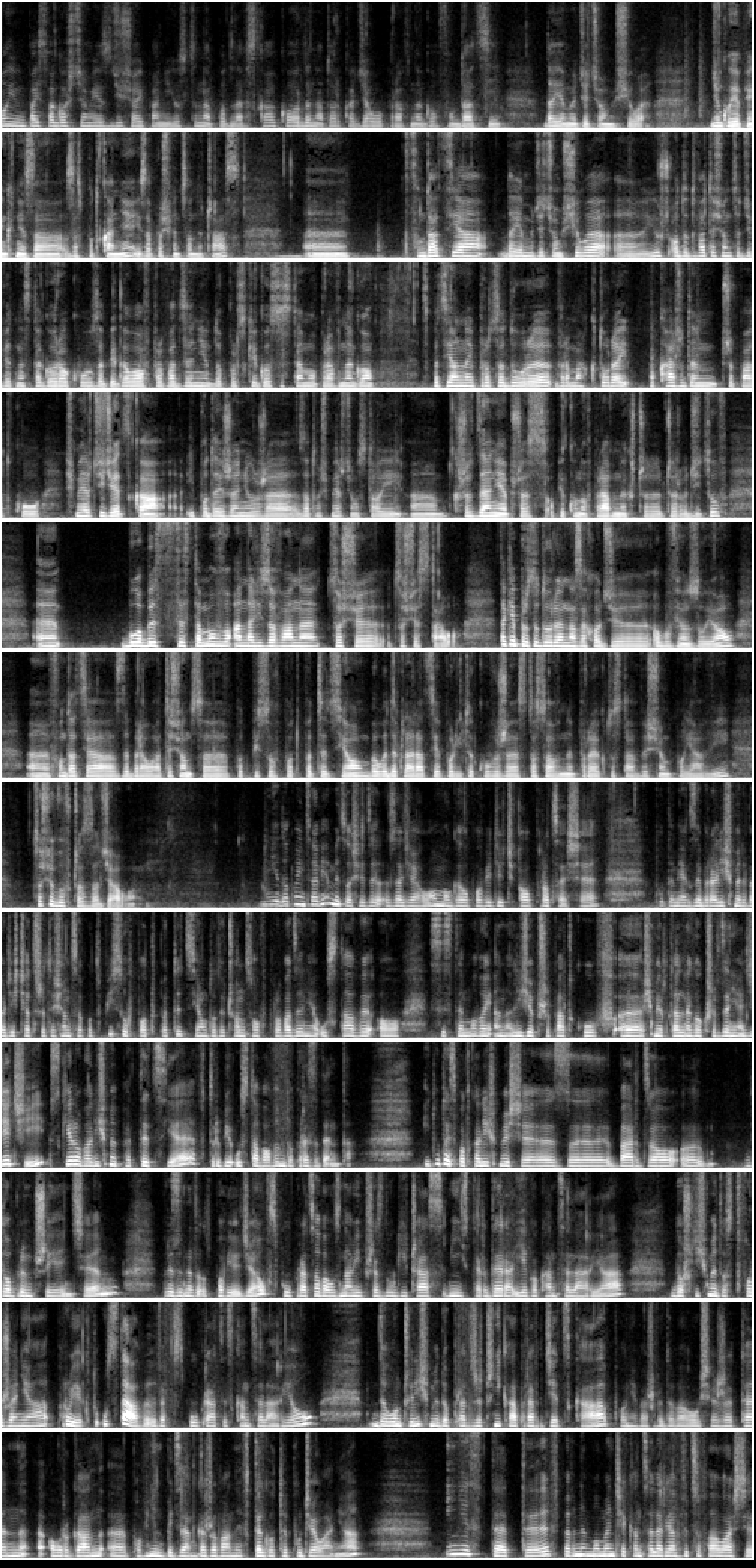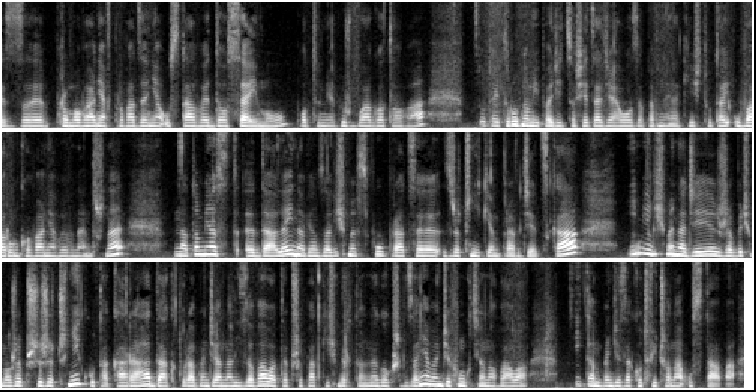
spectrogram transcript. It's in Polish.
Moim Państwa gościem jest dzisiaj pani Justyna Podlewska, koordynatorka działu prawnego Fundacji Dajemy Dzieciom Siłę. Dziękuję pięknie za, za spotkanie i za poświęcony czas. E, Fundacja Dajemy Dzieciom Siłę e, już od 2019 roku zabiegała o wprowadzenie do polskiego systemu prawnego specjalnej procedury, w ramach której po każdym przypadku śmierci dziecka i podejrzeniu, że za tą śmiercią stoi e, krzywdzenie przez opiekunów prawnych czy, czy rodziców, e, byłoby systemowo analizowane, co się, co się stało. Takie procedury na Zachodzie obowiązują. E, fundacja zebrała tysiące podpisów pod petycją. Były deklaracje polityków, że stosowny projekt ustawy się pojawi. Co się wówczas zadziało? Nie do końca wiemy, co się zadziało. Mogę opowiedzieć o procesie. Po tym, jak zebraliśmy 23 tysiące podpisów pod petycją dotyczącą wprowadzenia ustawy o systemowej analizie przypadków e, śmiertelnego krzywdzenia dzieci, skierowaliśmy petycję w trybie ustawowym do prezydenta. I tutaj spotkaliśmy się z bardzo e, dobrym przyjęciem. Prezydent odpowiedział, współpracował z nami przez długi czas minister Dera i jego kancelaria. Doszliśmy do stworzenia projektu ustawy we współpracy z kancelarią. Dołączyliśmy do prac Rzecznika Praw Dziecka, ponieważ wydawało się, że ten organ e, powinien być zaangażowany w tego typu działania. I niestety w pewnym momencie kancelaria wycofała się z promowania wprowadzenia ustawy do Sejmu, po tym jak już była gotowa. Tutaj trudno mi powiedzieć, co się zadziało, zapewne jakieś tutaj uwarunkowania wewnętrzne. Natomiast dalej nawiązaliśmy współpracę z Rzecznikiem Praw Dziecka i mieliśmy nadzieję, że być może przy rzeczniku taka rada, która będzie analizowała te przypadki śmiertelnego krzywdzenia, będzie funkcjonowała i tam będzie zakotwiczona ustawa.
